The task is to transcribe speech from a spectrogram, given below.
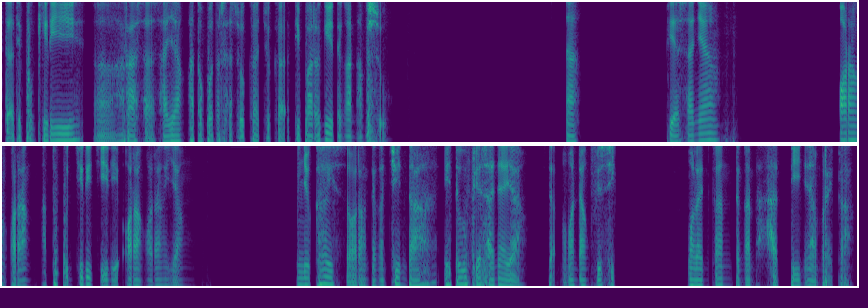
tidak dipungkiri uh, rasa sayang ataupun rasa suka juga dibarengi dengan nafsu. Nah, biasanya orang-orang ataupun ciri-ciri orang-orang yang menyukai seseorang dengan cinta itu biasanya ya tidak memandang fisik melainkan dengan hatinya mereka.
